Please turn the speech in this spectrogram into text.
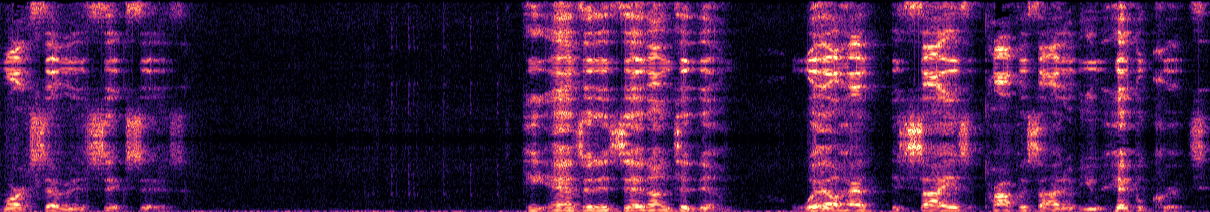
Mark 7 and 6 says, He answered and said unto them, Well hath Isaiah prophesied of you hypocrites.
